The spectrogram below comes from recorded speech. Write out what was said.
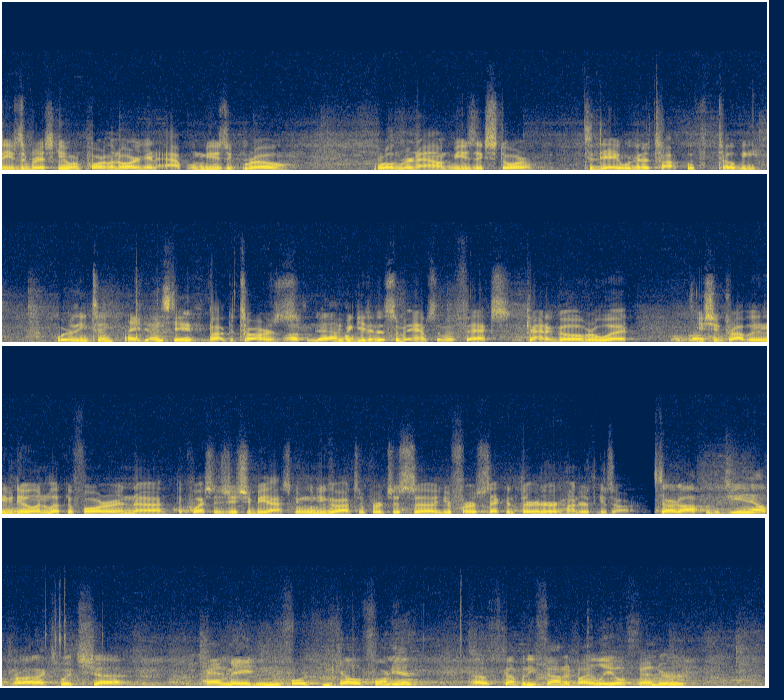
Steve Zabriskie. We're in Portland, Oregon, Apple Music Row, world-renowned music store. Today we're going to talk with Toby Worthington How you doing, Steve? about guitars. Welcome Apple. Maybe get into some amps, some effects, kind of go over what you should probably be doing, looking for, and uh, the questions you should be asking when you go out to purchase uh, your first, second, third, or hundredth guitar. Start off with the G&L product, which uh, handmade in Fort in California. A company founded by Leo Fender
